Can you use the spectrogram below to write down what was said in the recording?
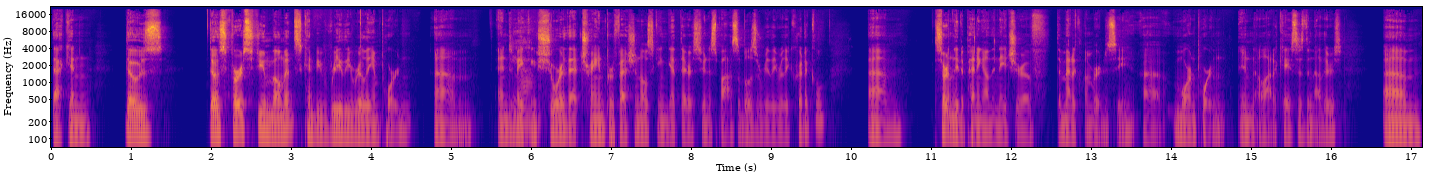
that can those those first few moments can be really really important. Um, and Yeah. making sure that trained professionals can get there as soon as possible is really really critical. Um, certainly, depending on the nature of the medical emergency, uh, more important in a lot of cases than others. Um,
